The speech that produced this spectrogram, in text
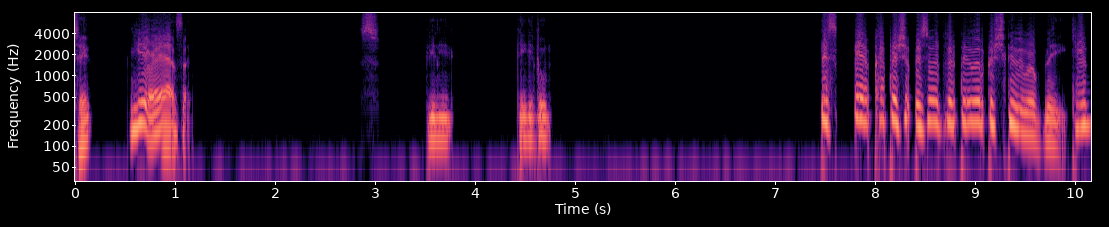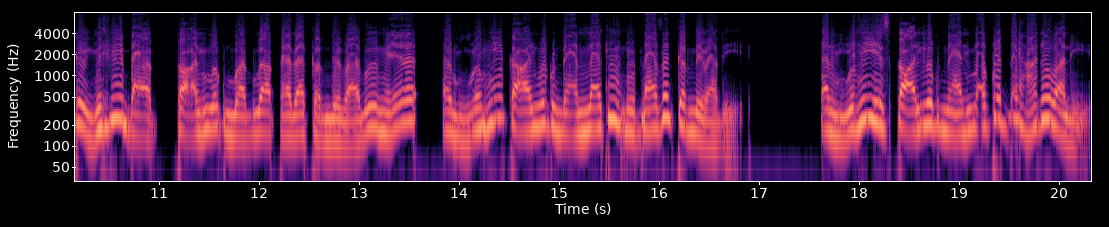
ठीक ये है ऐसा यही ताल्लुक पैदा करने वाली है और ताल्लुक की हिफाजत करने वाली है और यही इस ताल्लुक को बढ़ाने वाली है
